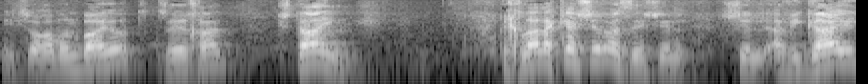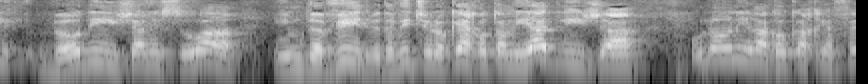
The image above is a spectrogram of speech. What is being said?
ייצור המון בעיות, זה אחד. שתיים, בכלל הקשר הזה של, של אביגיל, בעוד היא אישה נשואה, עם דוד, ודוד שלוקח אותה מיד לאישה, הוא לא נראה כל כך יפה,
